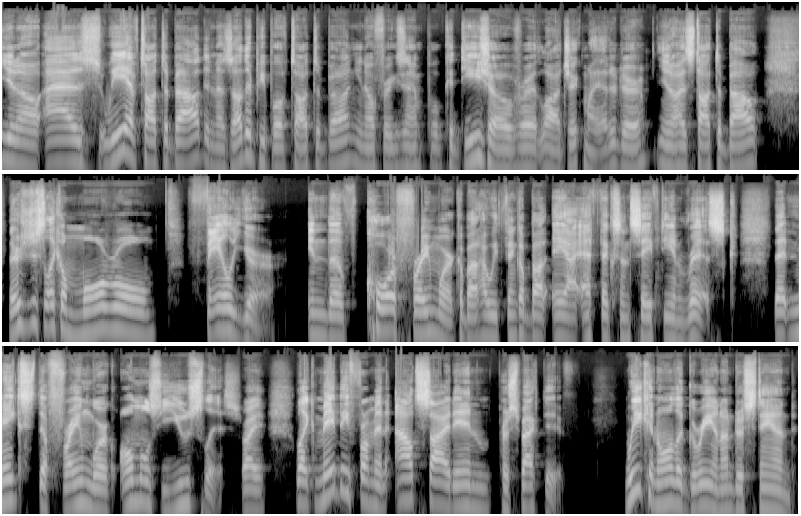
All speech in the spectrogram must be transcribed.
you know, as we have talked about and as other people have talked about, you know, for example, Khadijah over at Logic, my editor, you know, has talked about, there's just like a moral failure in the core framework about how we think about AI ethics and safety and risk that makes the framework almost useless, right? Like maybe from an outside in perspective, we can all agree and understand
